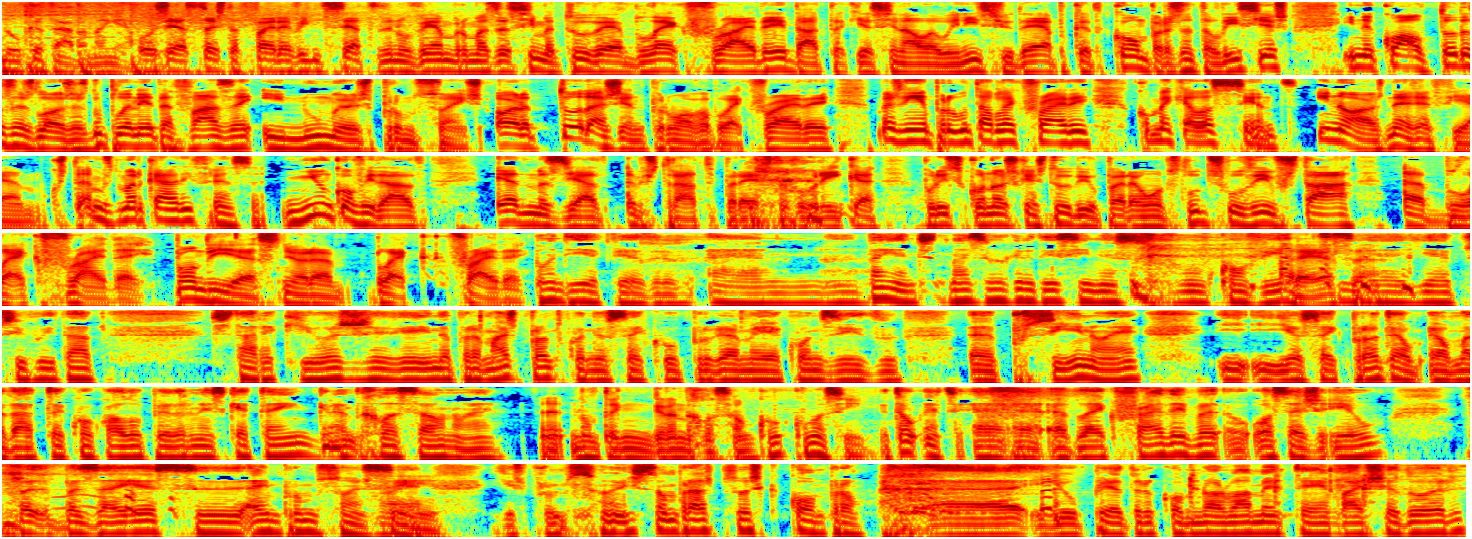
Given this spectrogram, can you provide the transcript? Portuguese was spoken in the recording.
no Café da manhã. Hoje é sexta-feira, 27 de novembro, mas acima de tudo é Black Friday, data que assinala o início da época de compras natalícias e na qual todas as lojas do planeta fazem inúmeras promoções. Ora, toda a gente promove a Black Friday, mas ninguém pergunta à Black Friday como é que ela se sente. E nós, na RFM, gostamos de marcar a diferença. Nenhum convidado é demasiado abstrato para esta rubrica, por isso connosco em estúdio para um absoluto exclusivo está a Black Friday. Bom dia, senhora Black Friday. Bom dia, Pedro. Ahm, bem, antes de mais, eu agradeço imenso o convite Era essa. e, a, e a possibilidade de estar aqui hoje, ainda para mais, pronto, quando eu sei que o programa é conduzido ah, por si, não é? E, e eu sei que, pronto, é, é uma data com a qual o Pedro nem sequer tem grande relação, não é? Eh, Não tenho grande relação com. Como assim? Então, a, a- a Black Friday, ou seja, eu, ba- baseia-se em promoções, não Sim. é? E as promoções são para as pessoas que compram. Ah, e o Pedro, como normalmente é embaixador,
